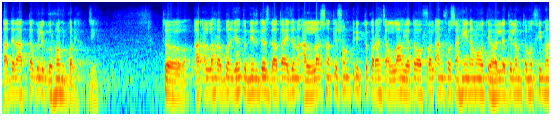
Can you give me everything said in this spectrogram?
তাদের আত্মাগুলি গ্রহণ করে, জি। তো, আর আল্লাহ রব্বন যেহেতু নির্দেশদাতা এই জন্য আল্লাহর সাথে সম্পৃক্ত করা হয়েছে। আল্লাহ ইয়াত অফাল আনফোসাহিনামাউতি হল্লাতিলাম তমুদ ফিমা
